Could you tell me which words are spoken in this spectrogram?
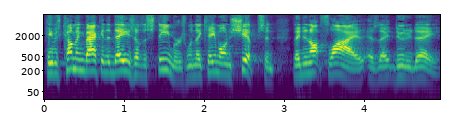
He was coming back in the days of the steamers when they came on ships and they did not fly as they do today.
